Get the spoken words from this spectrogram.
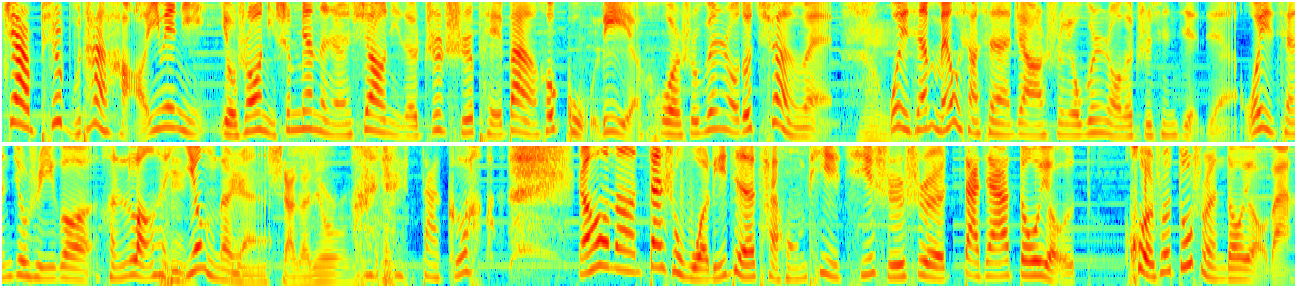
这样其实不太好，因为你有时候你身边的人需要你的支持、陪伴和鼓励，或者是温柔的劝慰。嗯我以前没有像现在这样是一个温柔的知心姐姐，我以前就是一个很冷很硬的人嗯，傻大妞，这大哥。然后呢，但是我理解的彩虹屁其实是大家都有，或者说多数人都有吧。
